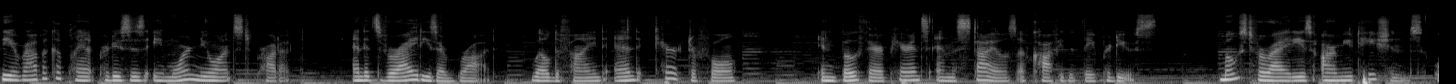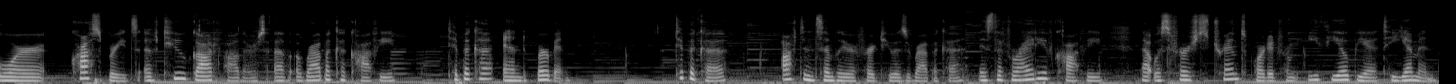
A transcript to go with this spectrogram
The Arabica plant produces a more nuanced product, and its varieties are broad, well defined, and characterful in both their appearance and the styles of coffee that they produce. Most varieties are mutations or crossbreeds of two godfathers of Arabica coffee, Typica and Bourbon. Typica, often simply referred to as Arabica, is the variety of coffee that was first transported from Ethiopia to Yemen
